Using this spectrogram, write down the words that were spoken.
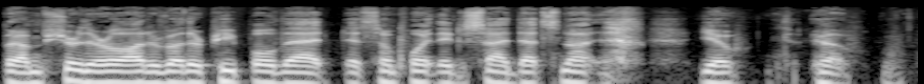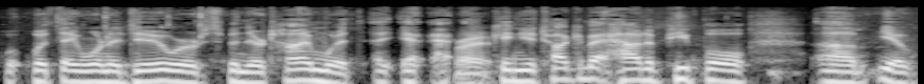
but I'm sure there are a lot of other people that at some point they decide that's not, you know, what they want to do or spend their time with. Right. Can you talk about how do people, um, you know,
